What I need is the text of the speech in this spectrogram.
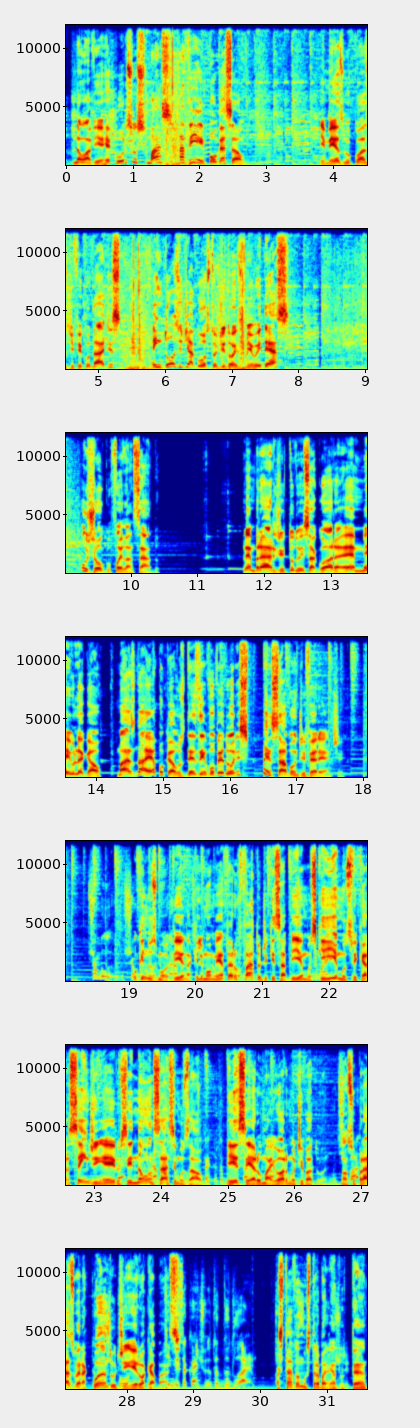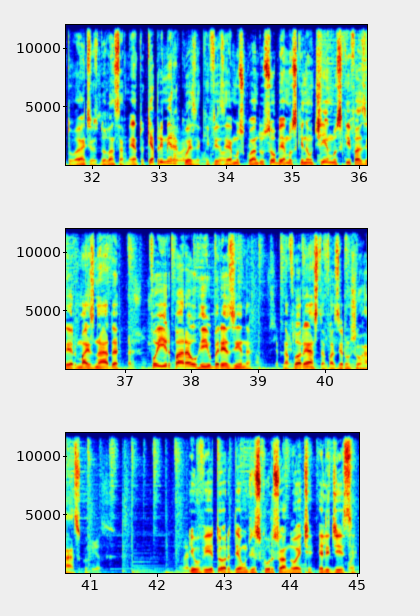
Não havia recursos, mas havia empolgação. E mesmo com as dificuldades, em 12 de agosto de 2010, o jogo foi lançado. Lembrar de tudo isso agora é meio legal, mas na época os desenvolvedores pensavam diferente. O que nos movia naquele momento era o fato de que sabíamos que íamos ficar sem dinheiro se não lançássemos algo. Esse era o maior motivador. Nosso prazo era quando o dinheiro acabasse. Estávamos trabalhando tanto antes do lançamento que a primeira coisa que fizemos quando soubemos que não tínhamos que fazer mais nada foi ir para o rio Berezina, na floresta, fazer um churrasco. E o Vitor deu um discurso à noite. Ele disse:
